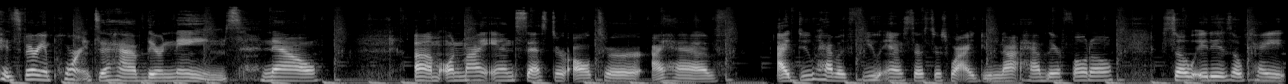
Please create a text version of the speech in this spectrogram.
it's very important to have their names. Now, um, on my ancestor altar, I have, I do have a few ancestors where I do not have their photo. So it is okay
